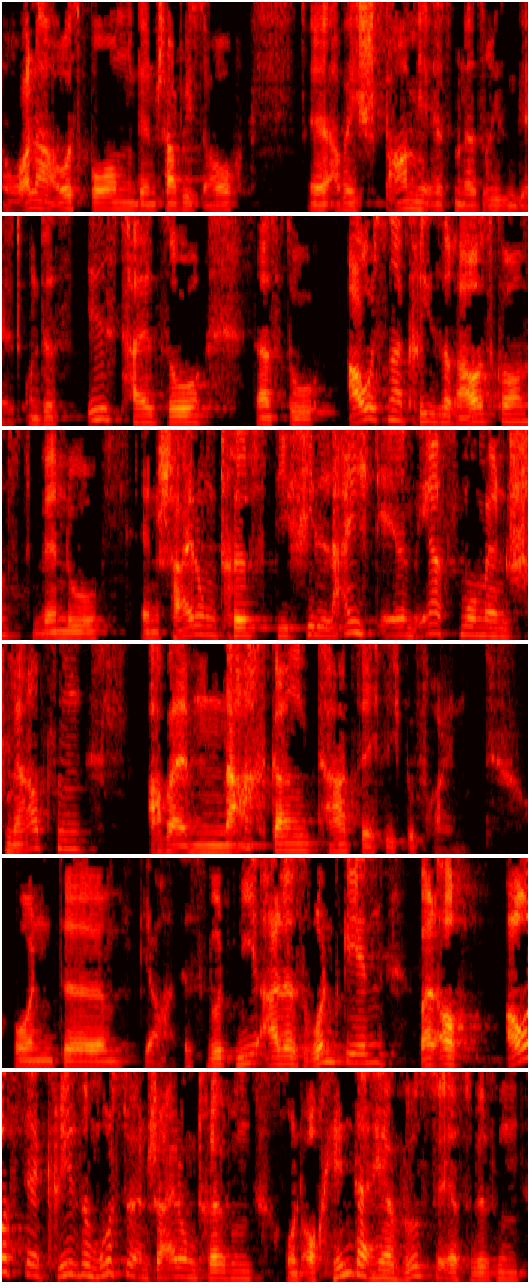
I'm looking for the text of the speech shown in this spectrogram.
Roller ausborgen, dann schaffe ich es auch. Äh, aber ich spare mir erstmal das Riesengeld. Und es ist halt so, dass du aus einer Krise rauskommst, wenn du Entscheidungen triffst, die vielleicht im ersten Moment schmerzen, aber im Nachgang tatsächlich befreien. Und äh, ja, es wird nie alles rund gehen, weil auch aus der Krise musst du Entscheidungen treffen und auch hinterher wirst du erst wissen,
